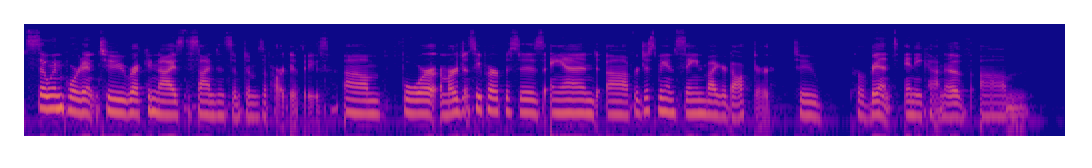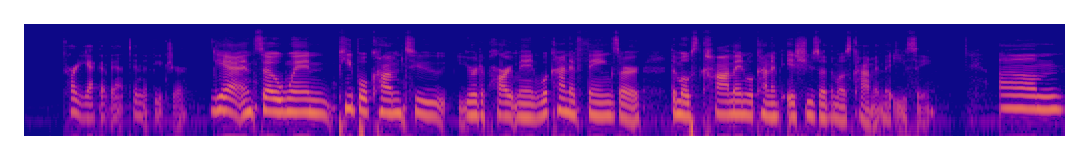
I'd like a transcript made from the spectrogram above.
so important to recognize the signs and symptoms of heart disease um, for emergency purposes and uh, for just being seen by your doctor to prevent any kind of um, cardiac event in the future. Yeah, and so when people come to your department, what kind of things are the most common? What kind of issues are the most common that you see? Um,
